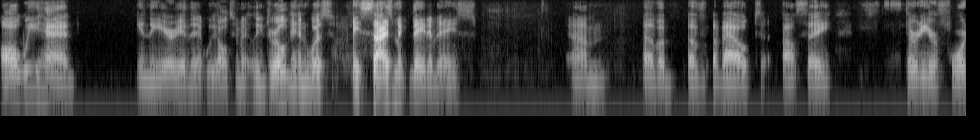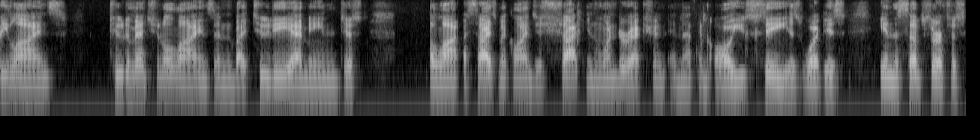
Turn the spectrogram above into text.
all we had in the area that we ultimately drilled in was a seismic database um, of a, of about I'll say 30 or 40 lines, two-dimensional lines, and by 2D I mean just a lot a seismic line just shot in one direction, and that and all you see is what is in the subsurface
